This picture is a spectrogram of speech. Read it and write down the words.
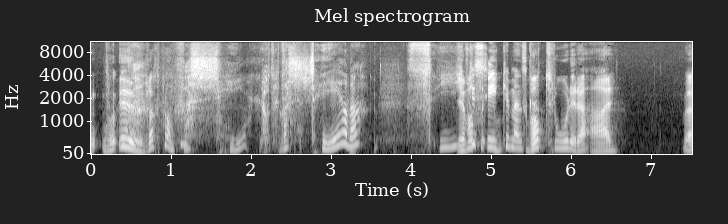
ødelagt planten. Hva skjer? Ja, det- Hva skjer da? Syke, Ja, hva- syke Hva tror dere er hva,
